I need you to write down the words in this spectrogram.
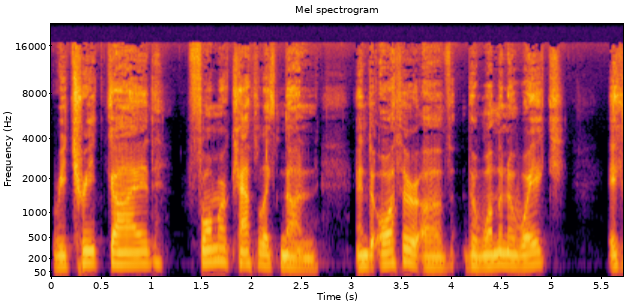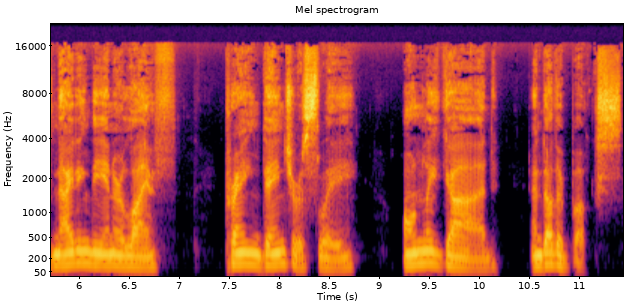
retreat guide, former Catholic nun, and author of The Woman Awake, Igniting the Inner Life, Praying Dangerously, Only God, and other books.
